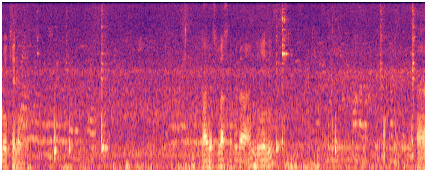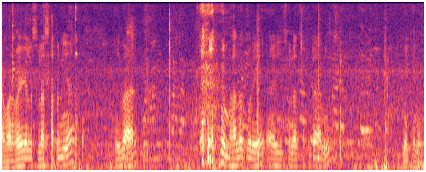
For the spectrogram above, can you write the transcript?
মেখে নেব। তো আগে ছোলার ছাতুটা নিয়ে নিই। আমার হয়ে গেল ছোলার ছাতু নিয়ে। এবার ভালো করে এই ছোলার ছাতুটা আমি মেখে নেব।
